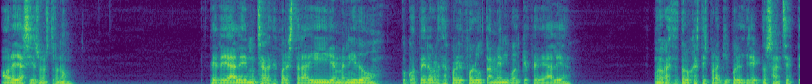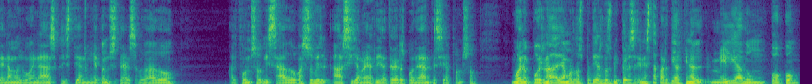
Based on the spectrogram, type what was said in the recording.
Ahora ya sí es nuestro, ¿no? Fedeale, muchas gracias por estar ahí. Bienvenido. Cocotero, gracias por el follow también, igual que Fedeale. Bueno, gracias a todos los que estáis por aquí, por el directo. Sánchez Tena, muy buenas. Cristian Nieto, no sé si te había saludado. Alfonso Guisado. ¿Vas a subir? Ah, sí, ya, me, ya te voy a responder antes, sí, Alfonso. Bueno, pues nada, llevamos dos partidas, dos victorias. En esta partida al final me he liado un poco.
